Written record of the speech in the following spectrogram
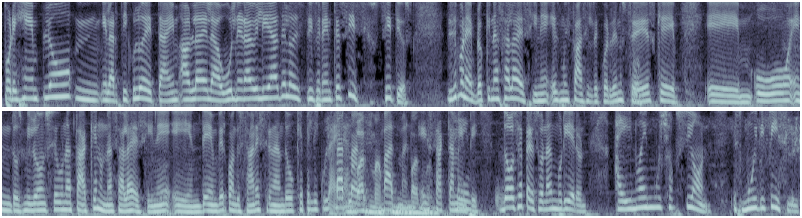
por ejemplo, mm, el artículo de Time habla de la vulnerabilidad de los diferentes sitios. sitios. Dice, por ejemplo, que una sala de cine es muy fácil. Recuerden ustedes que eh, hubo en 2011 un ataque en una sala de cine en Denver cuando estaban estrenando, ¿qué película era? Batman. Batman, exactamente. 12 personas murieron. Ahí no hay mucha opción. Es muy difícil.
